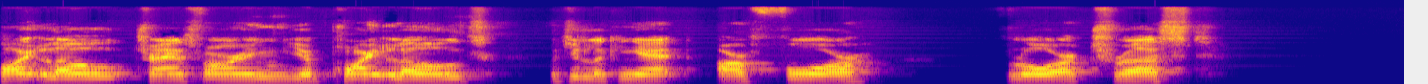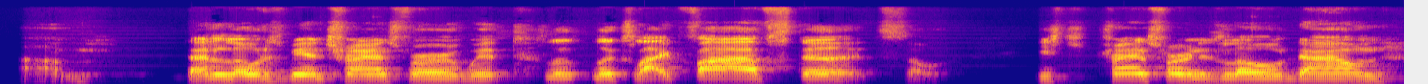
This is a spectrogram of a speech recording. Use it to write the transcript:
Point load, transferring your point loads. What you're looking at are four floor truss. Um, that load is being transferred with look, looks like five studs. So he's transferring his load down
